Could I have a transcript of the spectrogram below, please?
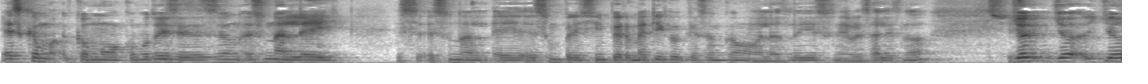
Es como, como, como tú dices, es, un- es una ley, es, es, una, eh, es un principio hermético que son como las leyes universales, ¿no? Yo, yo, yo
